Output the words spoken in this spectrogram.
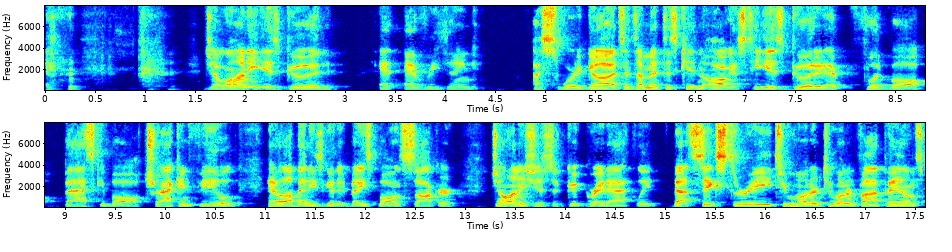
Jelani is good at everything. I swear to God, since I met this kid in August, he is good at football, basketball, track and field. Hell, I bet he's good at baseball and soccer. John is just a good, great athlete. About 6'3, 200, 205 pounds,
